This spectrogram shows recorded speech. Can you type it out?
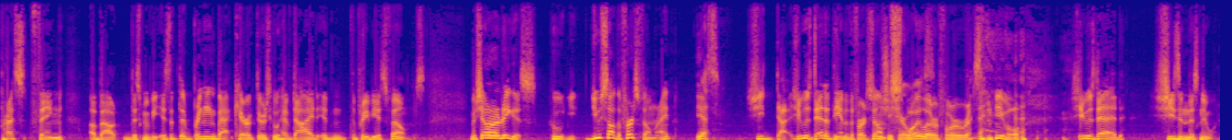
press thing about this movie is that they're bringing back characters who have died in the previous films. Michelle Rodriguez, who y- you saw the first film, right? Yes. She di- she was dead at the end of the first film. She sure Spoiler for Resident Evil. She was dead. She's in this new one.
